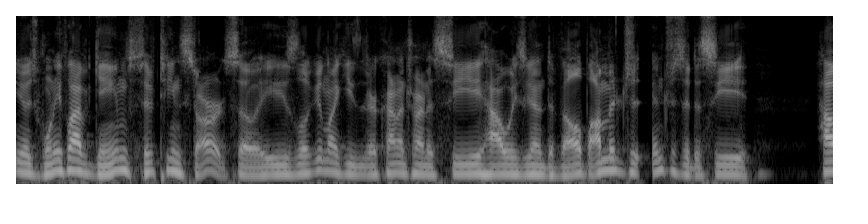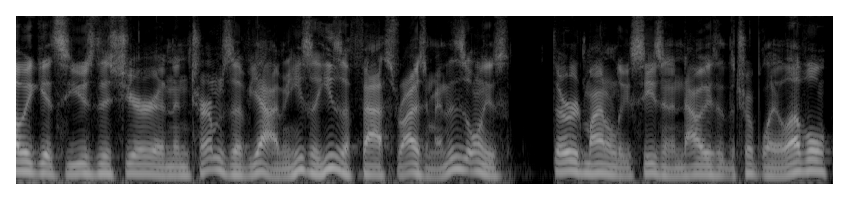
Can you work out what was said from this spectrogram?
you know 25 games, 15 starts. So he's looking like he's they're kind of trying to see how he's going to develop. I'm inter- interested to see how he gets used this year. And in terms of yeah, I mean, he's a he's a fast riser, man. This is only his third minor league season, and now he's at the AAA level.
